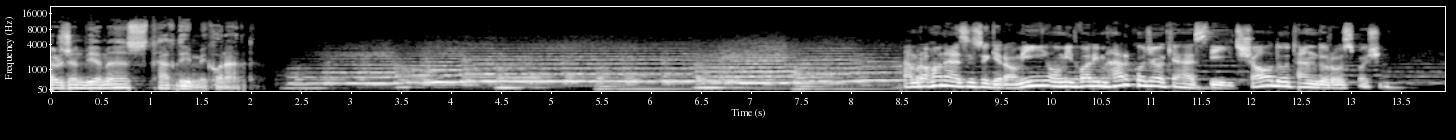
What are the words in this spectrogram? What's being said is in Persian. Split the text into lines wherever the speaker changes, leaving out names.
Persian BMS تقدیم می کند.
همراهان عزیز و گرامی امیدواریم هر کجا که هستید شاد و تندرست باشید.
